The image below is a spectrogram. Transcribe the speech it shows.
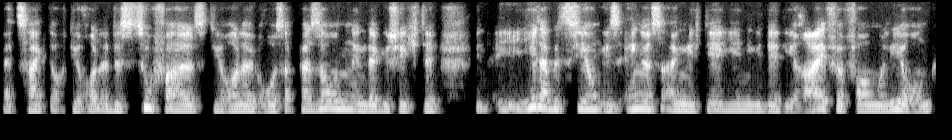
Er zeigt auch die Rolle des Zufalls, die Rolle großer Personen in der Geschichte. In jeder Beziehung ist Engels eigentlich derjenige, der die reife Formulierung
